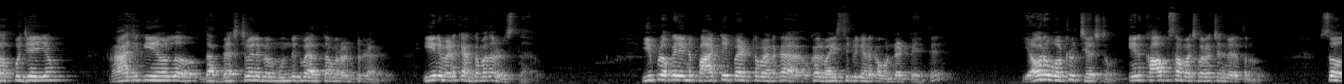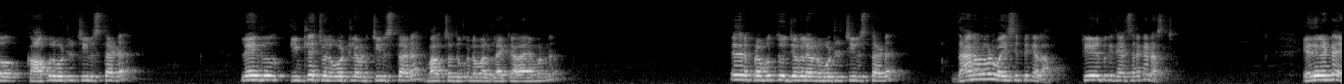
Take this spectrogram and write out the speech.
తప్పు చేయం రాజకీయంలో ద బెస్ట్ వేలో మేము ముందుకు వెళ్తామని అంటున్నాడు. ఈయన వెనక ఎంతమంది నడుస్తారు? ఇప్పుడు ఒక ఈయన పార్టీ పెట్టడం వెనక ఒకవేళ వైసీపీ కనుక ఉన్నట్టయితే ఎవరు ఓట్లు చేస్తాం? ఈయన కాపు సమాచారం చెందిన నేతను సో కాపులు ఓట్లు చీలుస్తాడా? లేదు ఇంట్లో చూల ఓట్లు ఏమైనా చీలుస్తారా బాగా చదువుకున్న వాళ్ళు లైక్ అలా ఏమన్నా? ఏదైనా ప్రభుత్వ ఉద్యోగులు ఏమైనా ఓట్లు చీలుస్తాడా? దానివల్ల కూడా వైసీపీకి లాభం. టీడీపీకి జనసేనకే నష్టం. ఎందుకంటే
